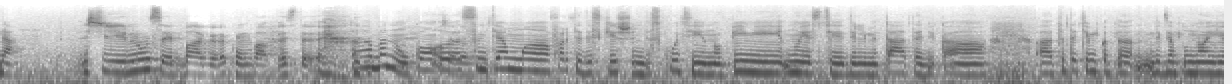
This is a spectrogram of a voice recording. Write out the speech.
Da. Și nu se bagă cumva peste... Ba nu, suntem foarte deschiși în discuții, în opinii, nu este delimitată, adică atâta timp cât, de exemplu, noi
